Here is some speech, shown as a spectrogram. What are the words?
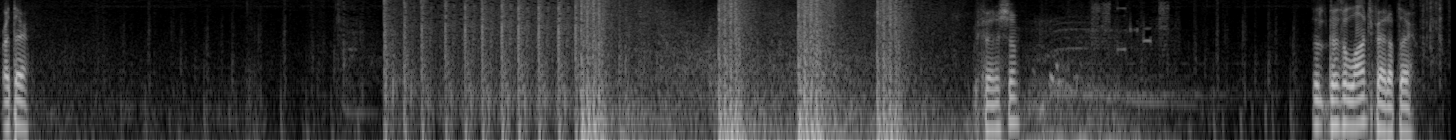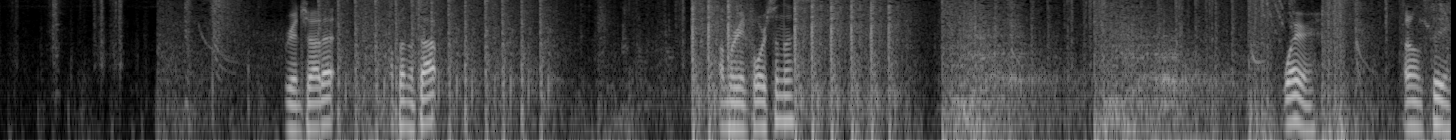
Right there. We finish him? There's a launch pad up there. We're getting shot at. Up on the top. I'm reinforcing this. Where? I don't see.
